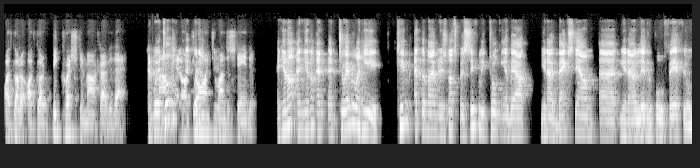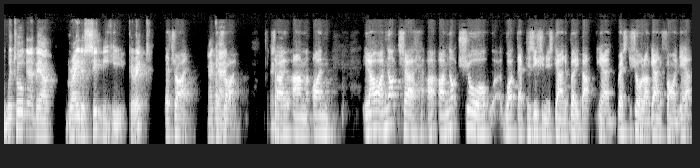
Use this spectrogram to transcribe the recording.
I've got a I've got a big question mark over that. And we're Um, talking. and I'm not- trying to understand it. And you're not. And you're not. And, and to everyone here, Tim at the moment is not specifically talking about you know Bankstown, uh, you know Liverpool, Fairfield. We're talking about Greater Sydney here, correct? That's right. Okay. That's right. Okay. So um, I'm, you know, I'm not, uh, I, I'm not sure what that position is going to be, but you know, rest assured, I'm going to find out.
